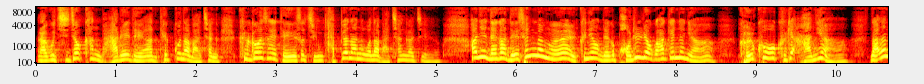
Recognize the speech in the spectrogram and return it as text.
라고 지적한 말에 대한 대꾸나 마찬가지. 그것에 대해서 지금 답변하는 거나 마찬가지예요. 아니, 내가 내 생명을 그냥 내가 버리려고 하겠느냐. 결코 그게 아니야. 나는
